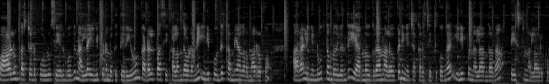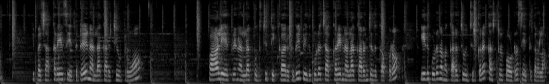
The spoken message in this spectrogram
பாலும் கஸ்டர்டு போடும் சேரும்போது நல்லா இனிப்பு நமக்கு தெரியும். கடல் பாசி கலந்த உடனே இனிப்பு வந்து கம்மியாகிற மாதிரி இருக்கும். அதனால் நீங்கள் நூற்றம்பதுலேருந்து இரநூறு கிராம் அளவுக்கு நீங்கள் சர்க்கரை சேர்த்துக்கோங்க. இனிப்பு நல்லா இருந்தால் தான் டேஸ்ட்டும் நல்லாயிருக்கும் இப்போ சர்க்கரையை சேர்த்துட்டு நல்லா கரைச்சி விட்ருவோம் பால் ஏற்கனவே நல்லா கொதித்து திக்காக இருக்குது. இப்போ இது கூட சர்க்கரையும் நல்லா கரைஞ்சதுக்கப்புறம் இது கூட நம்ம கரைச்சி வச்சுருக்கிற கஸ்டர்ட் பவுடரை சேர்த்துக்கிறலாம்.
